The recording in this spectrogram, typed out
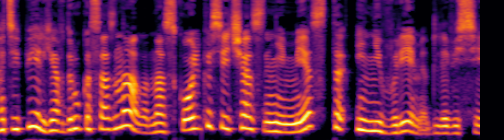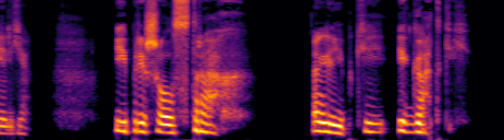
а теперь я вдруг осознала, насколько сейчас не место и не время для веселья. И пришел страх, липкий и гадкий.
